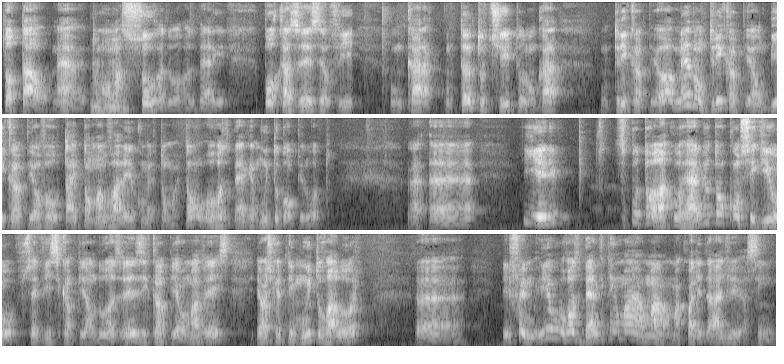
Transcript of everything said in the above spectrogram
total, né? Tomou uhum. uma surra do Rosberg. Poucas vezes eu vi um cara com tanto título, um cara, um tricampeão, mesmo um tricampeão, um bicampeão, voltar e tomar um vareio como ele tomou. Então o Rosberg é muito bom piloto. Né? É, e ele disputou lá com o Hamilton, conseguiu ser vice-campeão duas vezes e campeão uma vez. Eu acho que ele tem muito valor. É, ele foi, e o Rosberg tem uma, uma, uma, qualidade assim.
